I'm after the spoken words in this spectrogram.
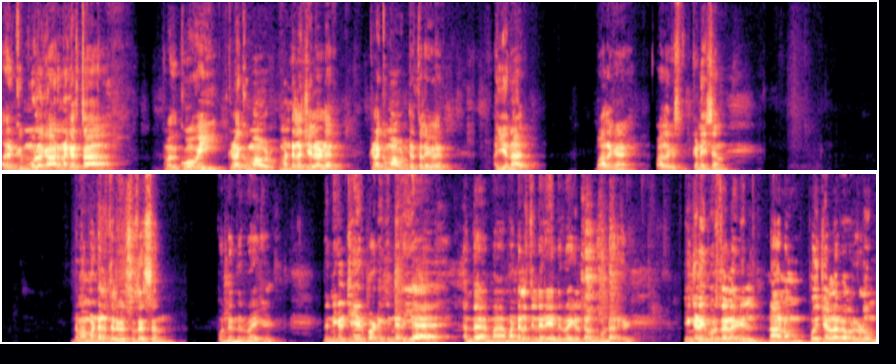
அதற்கு மூல காரணகர்த்தா நமது கோவை கிழக்கு மாவட்ட மண்டல செயலாளர் கிழக்கு மாவட்ட தலைவர் ஐயனார் பாலக பாலக கணேசன் நம்ம மண்டல தலைவர் சுதர்சன் போன்ற நிர்வாகிகள். இந்த நிகழ்ச்சி ஏற்பாடுக்கு நிறைய அந்த ம மண்டலத்தில் நிறைய நிர்வாகிகள் கலந்து கொண்டார்கள். எங்களை பொறுத்தளவில் நானும் பொதுச்செயலாளர் அவர்களும்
